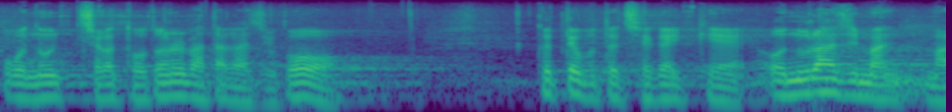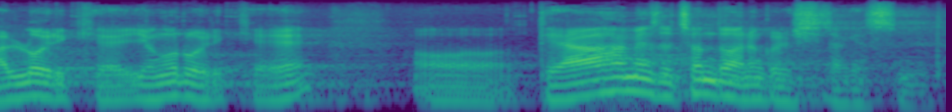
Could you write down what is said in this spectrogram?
보고 제가 도전을 받아가지고 그때부터 제가 이렇게 어눌하지만 말로 이렇게 영어로 이렇게 어, 대화하면서 전도하는 걸 시작했습니다.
